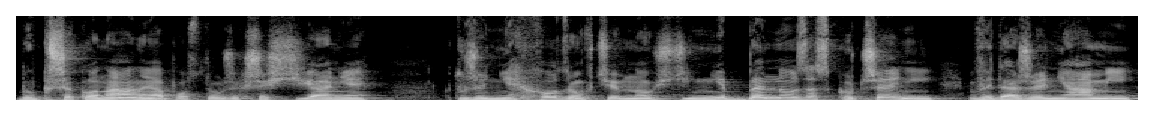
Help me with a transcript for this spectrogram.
Był przekonany apostoł, że chrześcijanie, którzy nie chodzą w ciemności, nie będą zaskoczeni wydarzeniami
